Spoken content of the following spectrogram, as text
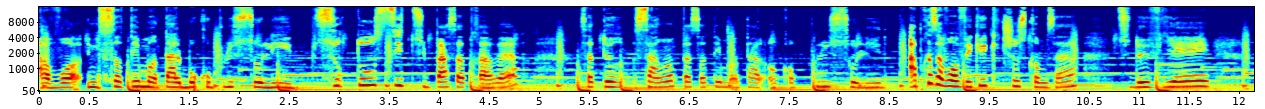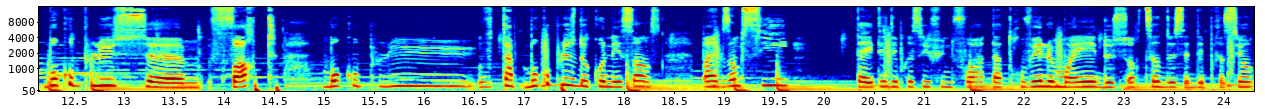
avoir une santé mentale beaucoup plus solide. Surtout si tu passes à travers, ça, te, ça rend ta santé mentale encore plus solide. Après avoir vécu quelque chose comme ça, tu deviens beaucoup plus euh, forte, beaucoup plus... Tu beaucoup plus de connaissances. Par exemple, si tu as été dépressif une fois, tu as trouvé le moyen de sortir de cette dépression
